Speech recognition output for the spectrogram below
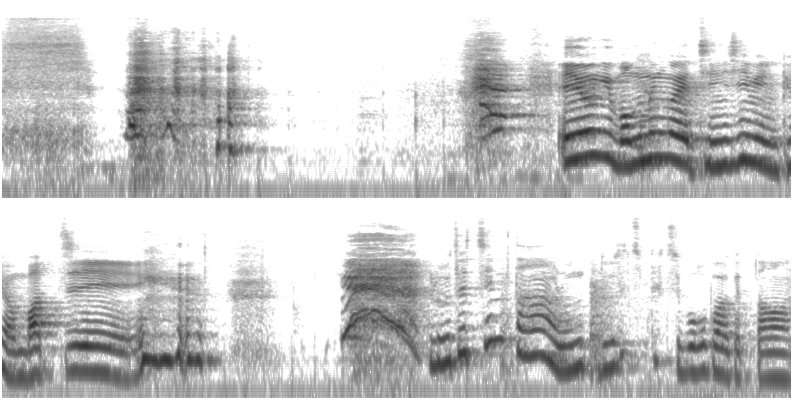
애용이 먹는 거에 진심인 편 맞지? 로제 찜닭 로, 로제 찜닭 집 먹어봐야겠다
